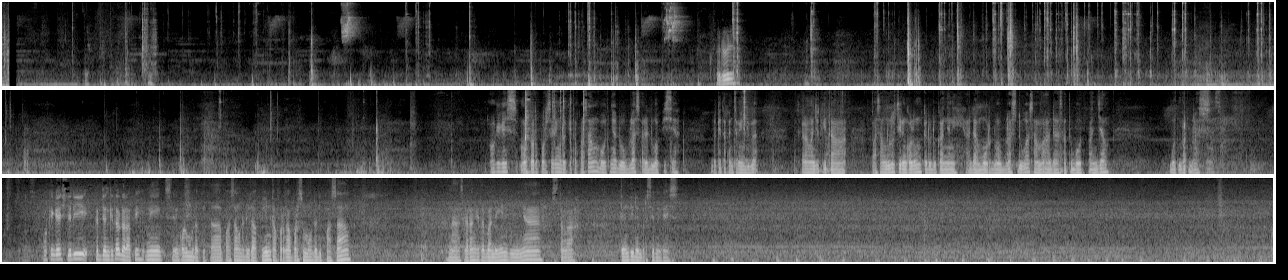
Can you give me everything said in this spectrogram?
Aduh. Oke guys, motor power steering udah kita pasang, bautnya 12 ada dua piece ya. Udah kita kencengin juga. Sekarang lanjut kita pasang dulu steering kolom kedudukannya nih. Ada mur 12 2 sama ada satu baut panjang baut 14. Oke guys, jadi kerjaan kita udah rapi. Ini steering kolom udah kita pasang, udah dirapin, cover-cover semua udah dipasang. Nah, sekarang kita bandingin bunyinya setelah ganti damper setir nih guys.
